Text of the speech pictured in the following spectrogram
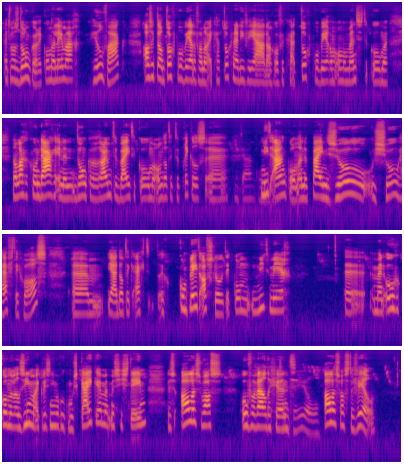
Het was donker. Ik kon alleen maar heel vaak. Als ik dan toch probeerde van, nou, ik ga toch naar die verjaardag. Of ik ga toch proberen om onder mensen te komen. Dan lag ik gewoon dagen in een donkere ruimte bij te komen. Omdat ik de prikkels eh, Niet aankomen. niet aankon. En de pijn zo, zo heftig was. ehm, ja, dat ik echt compleet afsloot. Ik kon niet meer... eh, mijn ogen konden wel zien, maar ik wist niet meer hoe ik moest kijken met mijn systeem. Dus alles was overweldigend. Alles was te veel.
